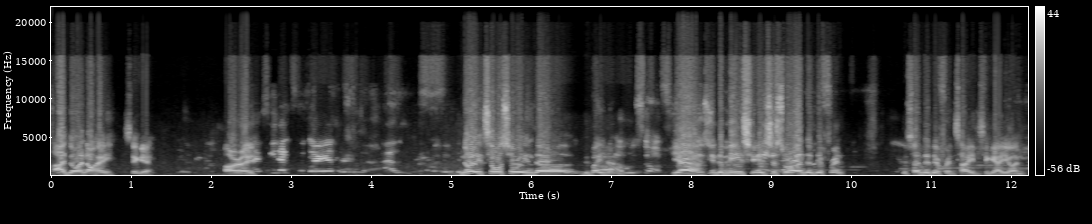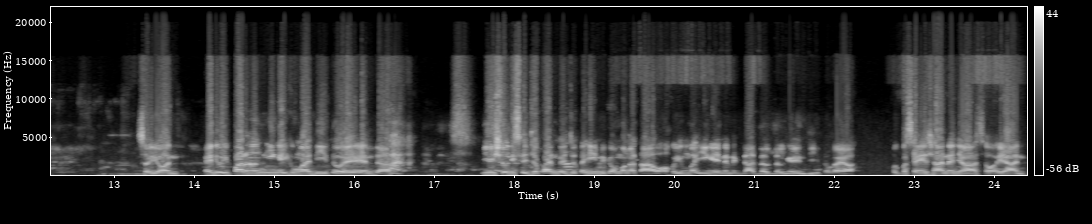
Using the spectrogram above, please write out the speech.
Ah, doon, okay. Sige. Alright. I feel like food areas are in the alley. No, it's also in the, di ba, in the, up? yeah, in the main street. It's just we're on the different, it's on the different side. Sige, yon. So, yon. Anyway, parang ang ingay ko nga dito eh. And uh, usually sa Japan, medyo tahimik ang mga tao. Ako yung maingay na nagdadaldal ngayon dito. Kaya, pagpasensyahan niyo. ah. So, ayan.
